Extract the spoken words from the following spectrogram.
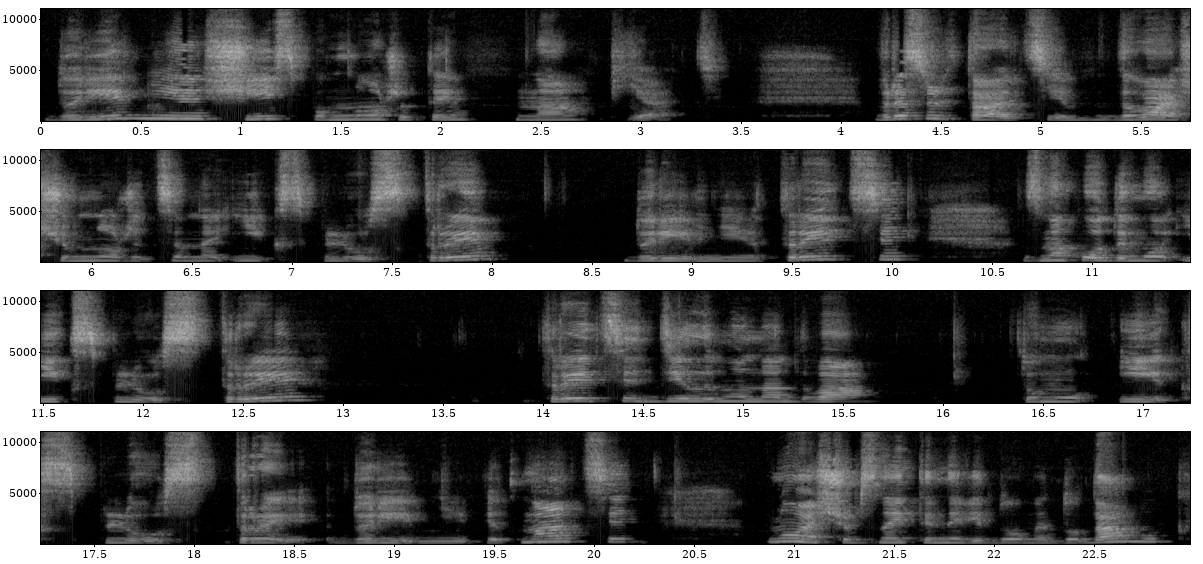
дорівнює 6 помножити на 5. В результаті 2, що множиться на х плюс 3, дорівнює 30. Знаходимо х плюс 3, 30 ділимо на 2, тому х плюс 3 дорівнює 15. Ну, а щоб знайти невідомий доданок,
